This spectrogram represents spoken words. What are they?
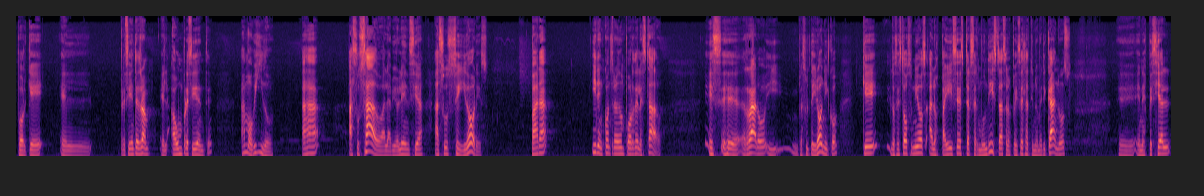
porque el presidente Trump, el aún presidente, ha movido, ha asusado a la violencia a sus seguidores para ir en contra de un poder del Estado. Es eh, raro y resulta irónico que los Estados Unidos a los países tercermundistas, a los países latinoamericanos, eh, en especial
